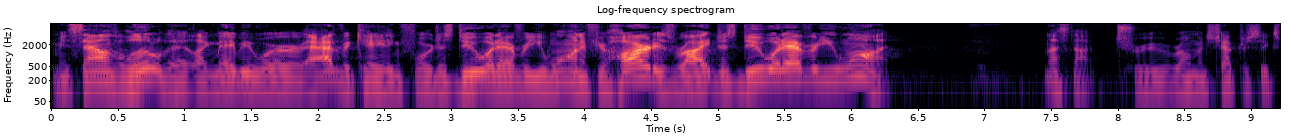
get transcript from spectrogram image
I mean, it sounds a little bit like maybe we're advocating for just do whatever you want. If your heart is right, just do whatever you want. That's not true. Romans chapter 6,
